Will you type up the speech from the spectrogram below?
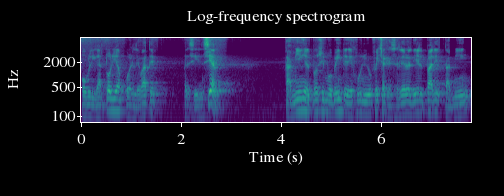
obligatoria por el debate presidencial. También el próximo 20 de junio, fecha que celebra el Día del Padre, también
